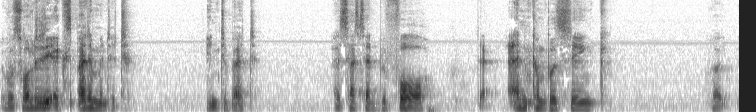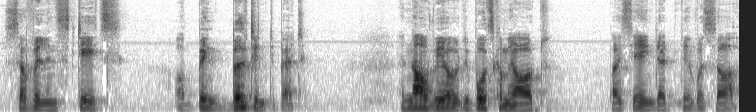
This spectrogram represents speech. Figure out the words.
it was already experimented in Tibet. As I said before, the encompassing uh, surveillance states are being built in Tibet, and now we have reports coming out by saying that there was a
